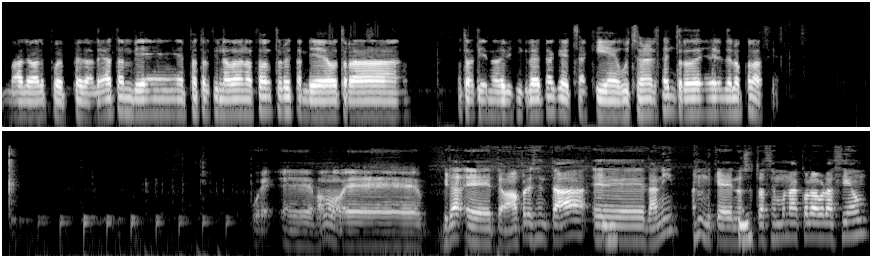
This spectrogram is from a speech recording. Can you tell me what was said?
Vale, vale, pues Pedalea también es patrocinador de nosotros y también es otra otra tienda de bicicleta que está aquí en- justo en el centro de, de los palacios. Eh, vamos, eh, mira, eh, te vamos a presentar, eh, Dani, que nosotros hacemos una colaboración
